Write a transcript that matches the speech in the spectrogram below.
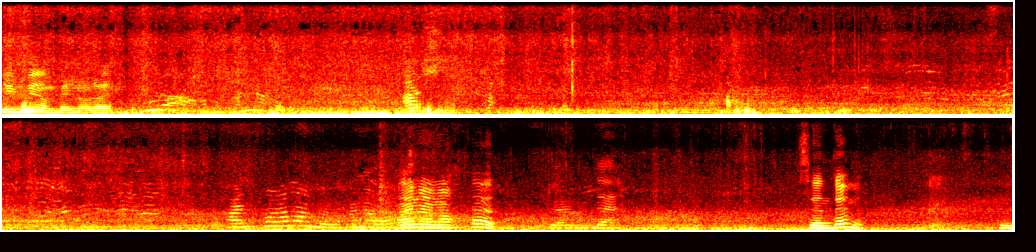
Bilmiyorum ben orayı. Bura. Ana. Aç. Hani? Hani anahtar. yerinde. Sende mi? Dur.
